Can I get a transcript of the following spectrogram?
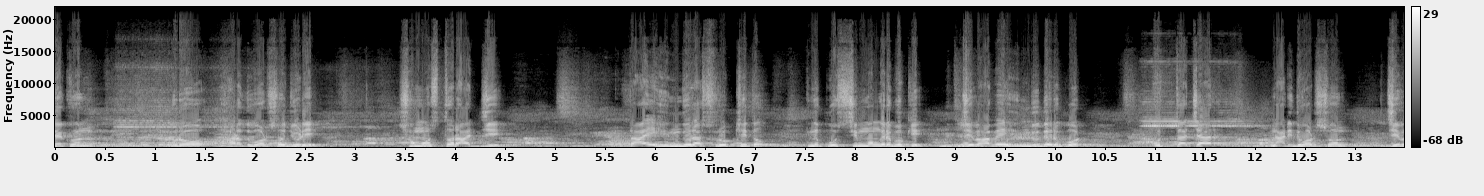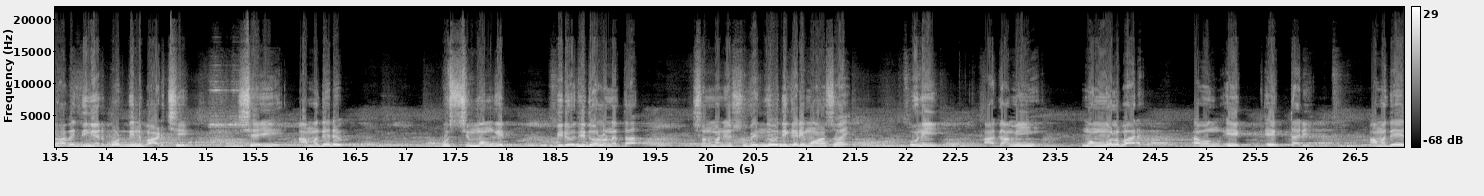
দেখুন, পুরো ভারতবর্ষ জুড়ে সমস্ত রাজ্যে প্রায় হিন্দুরা সুরক্ষিত, কিন্তু পশ্চিমবঙ্গের বুকে যেভাবে হিন্দুদের উপর অত্যাচার, নারী ধর্ষণ যেভাবে দিনের পর দিন বাড়ছে, সেই আমাদের পশ্চিমবঙ্গের বিরোধী দলনেতা সম্মানীয় শুভেন্দু অধিকারী মহাশয়, উনি আগামী মঙ্গলবার এবং এক এক তারিখ আমাদের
